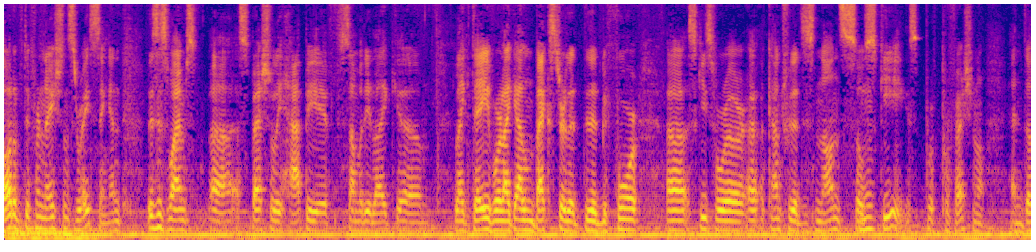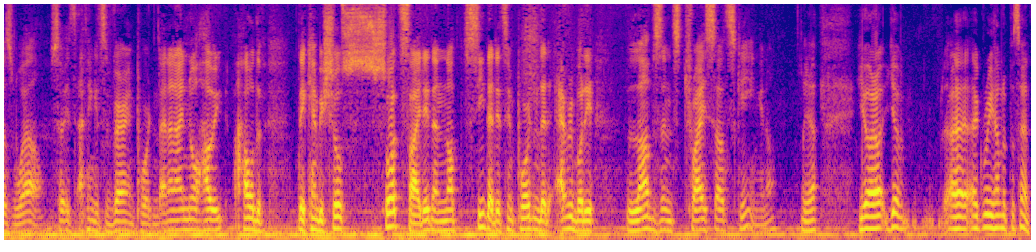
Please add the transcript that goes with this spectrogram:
lot of different nations racing. And this is why I'm uh, especially happy if somebody like, um, like Dave or like Alain Baxter that did it before uh, skis for a, a country that is non so ski is pro- professional and does well. So it's, I think it's very important, and I know how how the, they can be so short-sighted and not see that it's important that everybody loves and tries out skiing. You know. Yeah, you're you're. I agree hundred percent.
